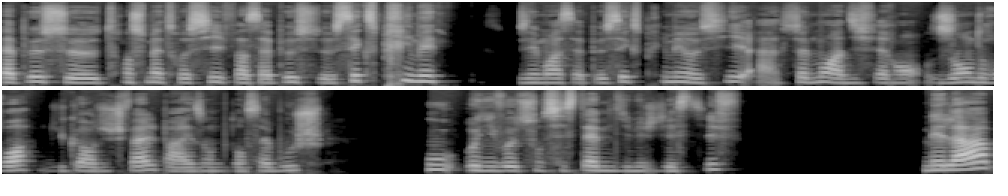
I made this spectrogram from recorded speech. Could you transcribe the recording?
Ça peut se transmettre aussi, enfin ça peut s'exprimer, excusez-moi, ça peut s'exprimer aussi à, seulement à différents endroits du corps du cheval, par exemple dans sa bouche ou au niveau de son système digestif. Mais là,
